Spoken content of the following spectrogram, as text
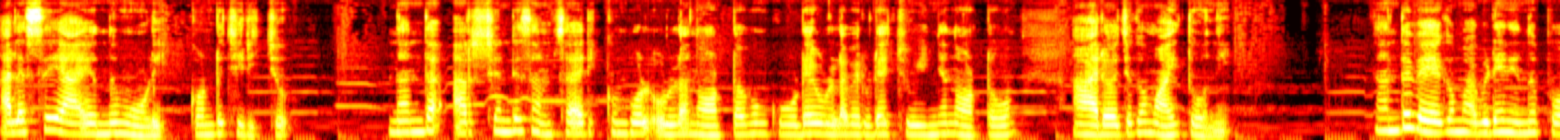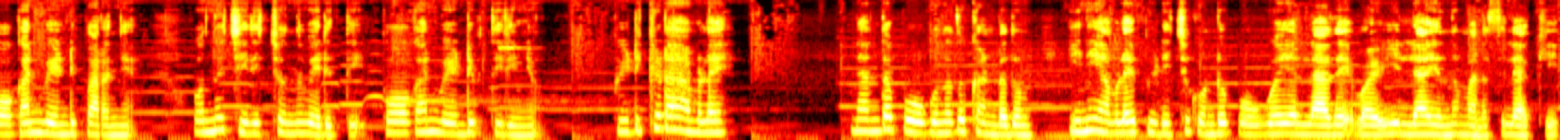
അലസയായൊന്ന് മൂളി കൊണ്ട് ചിരിച്ചു. നന്ദ അർഷന്റെ സംസാരിക്കുമ്പോൾ ഉള്ള നോട്ടവും കൂടെയുള്ളവരുടെ ചുഴിഞ്ഞ നോട്ടവും ആരോചകമായി തോന്നി. നന്ദ വേഗം അവിടെ നിന്ന് പോകാൻ വേണ്ടി പറഞ്ഞ് ഒന്ന് ചിരിച്ചൊന്ന് വരുത്തി പോകാൻ വേണ്ടി തിരിഞ്ഞു. പിടിക്കടാ അവളെ. നന്ദ പോകുന്നത് കണ്ടതും ഇനി അവളെ പിടിച്ചു കൊണ്ടുപോകുകയല്ലാതെ വഴിയില്ല എന്ന് മനസ്സിലാക്കി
